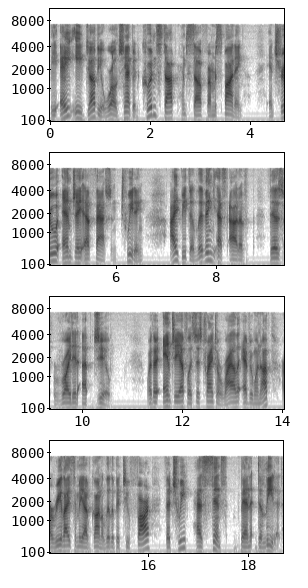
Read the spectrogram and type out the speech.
the AEW World Champion couldn't stop himself from responding in true MJF fashion, tweeting, I beat the living est out of this roided up Jew. Whether MJF was just trying to rile everyone up or realized he may have gone a little bit too far, the tweet has since been deleted.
